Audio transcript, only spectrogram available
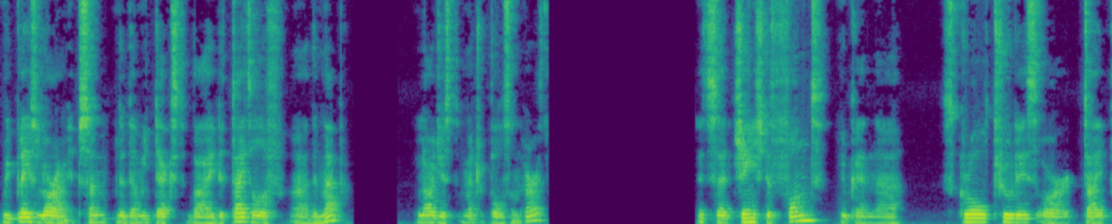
Replace lorem ipsum, the dummy text, by the title of uh, the map, largest metropoles on Earth. Let's uh, change the font. You can uh, scroll through this or type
